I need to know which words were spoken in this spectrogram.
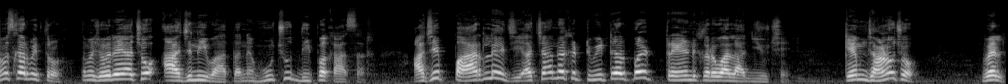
નમસ્કાર મિત્રો, તમે જોઈ રહ્યા છો આજની વાત અને હું છું દીપક આસર. આજે પાર્લેજી અચાનક ટ્વિટર પર ટ્રેન્ડ કરવા લાગ્યું છે. કેમ જાણો છો? વેલ,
